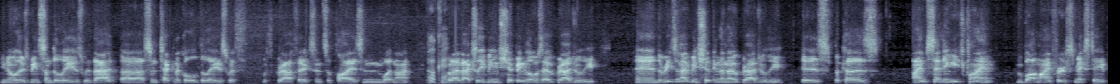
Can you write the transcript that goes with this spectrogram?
you know there's been some delays with that, uh, some technical delays with with graphics and supplies and whatnot. Okay. But I've actually been shipping those out gradually, and the reason I've been shipping them out gradually is because I'm sending each client who bought my first mixtape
